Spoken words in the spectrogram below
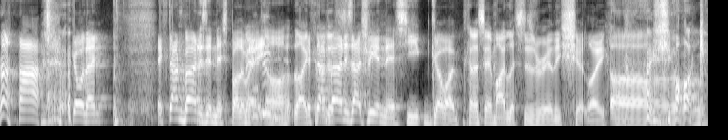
go on then. If Dan Burn is in this, by the way, no, like, if Dan just- Burn is actually in this, you go home. Can I say my list is really shit? Like, Shock.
